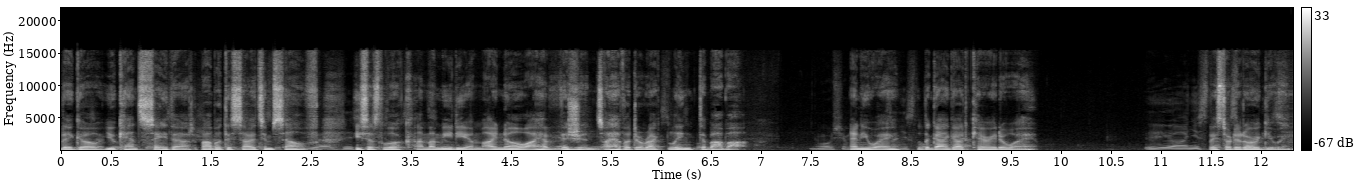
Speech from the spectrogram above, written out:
They go, You can't say that. Baba decides himself. He says, Look, I'm a medium. I know. I have visions. I have a direct link to Baba. Anyway, the guy got carried away. They started arguing.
